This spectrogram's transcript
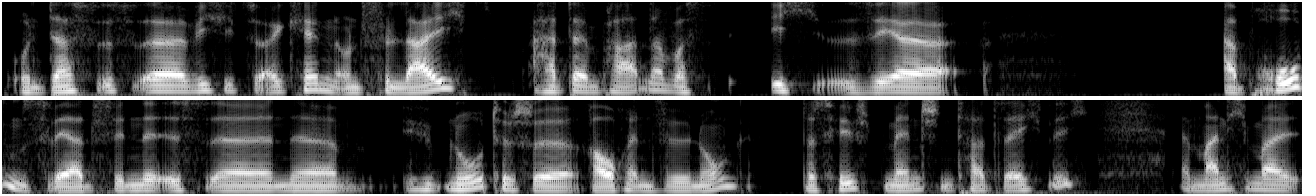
Und das ist äh, wichtig zu erkennen. Und vielleicht hat dein Partner, was ich sehr erprobenswert finde, ist äh, eine hypnotische Rauchentwöhnung. Das hilft Menschen tatsächlich. Äh, manchmal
